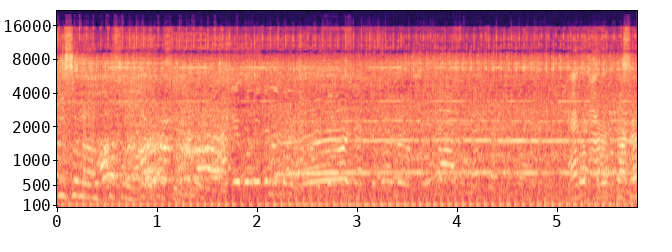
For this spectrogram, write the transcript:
পিছনে আরও আরও টাকা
